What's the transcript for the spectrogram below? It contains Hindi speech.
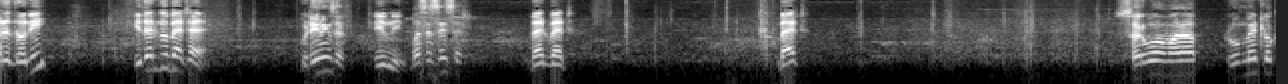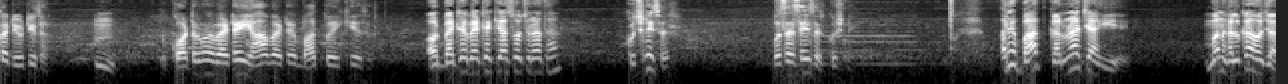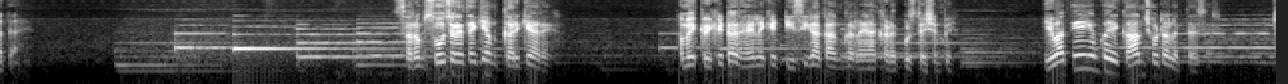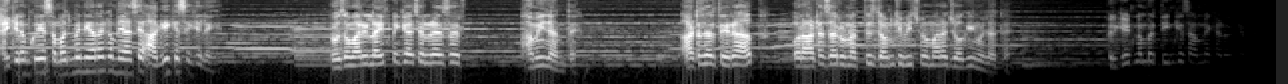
अरे धोनी इधर क्यों बैठा है? गुड इवनिंग सर इवनिंग बस ऐसे ही सर बैठ बैठ। बैठ। सर वो हमारा रूममेट लोग का ड्यूटी था। हम्म। तो क्वार्टर में बैठे यहाँ बैठे बात तो एक ही है सर और बैठे बैठे क्या सोच रहा था? कुछ नहीं सर बस ऐसे ही सर कुछ नहीं। अरे बात करना चाहिए। मन हल्का हो जाता है। सर, हम सोच रहे थे कि हम कर क्या रहे। हम एक क्रिकेटर हैं, लेकिन टीसी का काम कर रहे हैं खड़गपुर स्टेशन पे। ये बात नहीं है कि हमको ये काम छोटा लगता है, सर। लेकिन हमको ये समझ में नहीं आ रहा कि हम यहाँ से आगे कैसे खेलेंगे। रोज हमारी लाइफ में क्या चल रहा है, सर? हम ही जानते हैं। आठ हज़ार तेरह अप और आठ हज़ार उनतीस डाउन के बीच में हमारा जॉगिंग हो जाता है। फिर गेट नंबर तीन के सामने खड़े-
